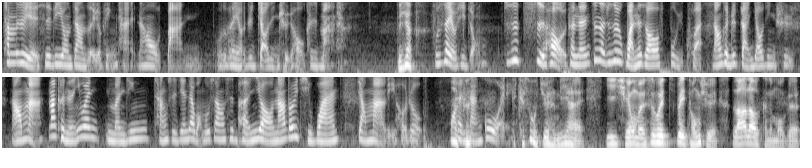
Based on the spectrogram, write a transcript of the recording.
他们就也是利用这样子的一个平台，然后把我的朋友就叫进去以后开始骂他，等一下，不是在游戏中，就是事后可能真的就是玩的时候不愉快，然后可能就转邀进去，然后骂。那可能因为你们已经长时间在网络上是朋友，然后都一起玩，这样骂了以后就哇，很难过哎欸。可是我觉得很厉害。以前我们是会被同学拉到可能某个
